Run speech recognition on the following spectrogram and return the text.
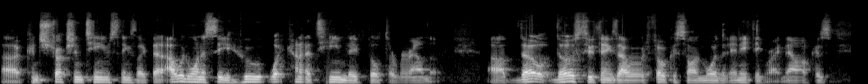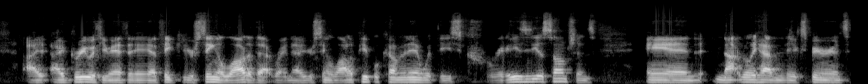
uh, construction teams, things like that? I would want to see who what kind of team they've built around them. Uh, though those two things I would focus on more than anything right now because I, I, agree with you, Anthony. I think you're seeing a lot of that right now. You're seeing a lot of people coming in with these crazy assumptions and not really having the experience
